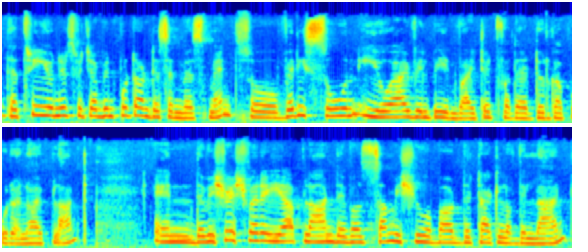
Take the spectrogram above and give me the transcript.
the three units which have been put on disinvestment. So very soon EOI will be invited for their Durgapur alloy plant. In the Vishweshwaraya plant, there was some issue about the title of the land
